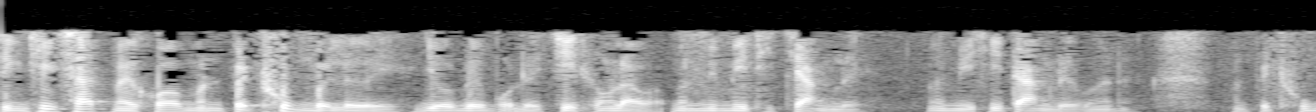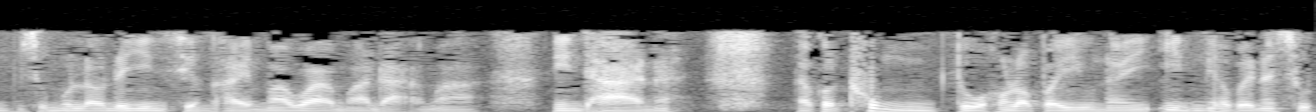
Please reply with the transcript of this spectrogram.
สิ่งที่ชัดหมายความมันไปทุ่มไปเลย โยนไปหมดเลยจิตของเรา มันไม่มีที่จังเลย มันมีที่ตั้งเลยเพราะนั้นมันไปทุ่มสมมุติเราได้ยินเสียงใครมาว่ามาด่ามานินทานะแล้วก็ทุ่มตัวของเราไปอยู่ในอินเข้าไปในสุด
